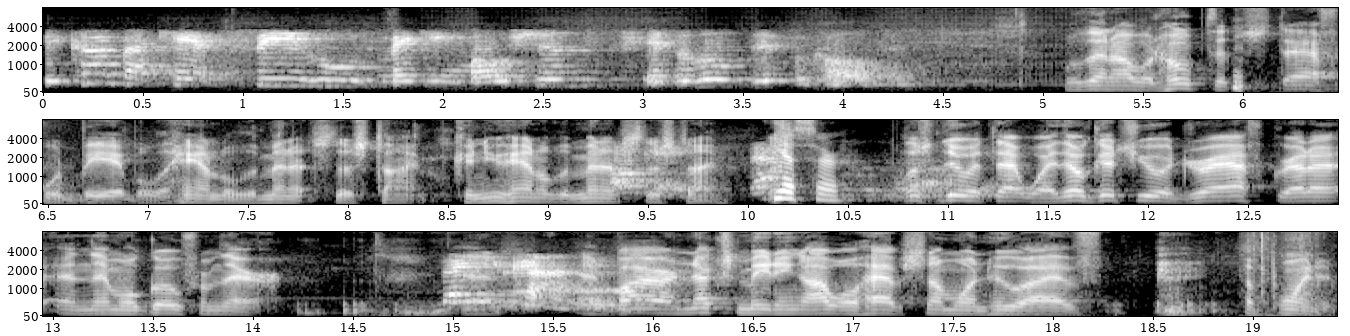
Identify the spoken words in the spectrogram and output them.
because I can't see who's making motions, it's a little difficult. Well, then I would hope that staff would be able to handle the minutes this time. Can you handle the minutes this time? Yes, sir. Let's do it that way. They'll get you a draft, Greta, and then we'll go from there. Thank you kindly. And by our next meeting, I will have someone who I have appointed.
